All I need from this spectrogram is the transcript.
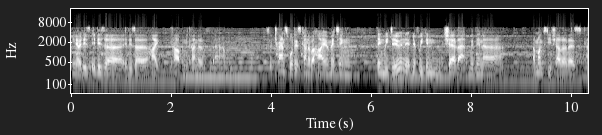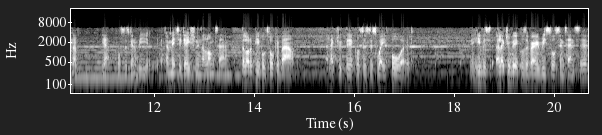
you know, it is it is a it is a high carbon kind of. Um, so transport is kind of a high emitting thing we do, and if we can share that within a amongst each other, there's kind of yeah, of course, there's going to be a mitigation in the long term. A lot of people talk about electric vehicles as this way forward. He was, electric vehicles are very resource intensive.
